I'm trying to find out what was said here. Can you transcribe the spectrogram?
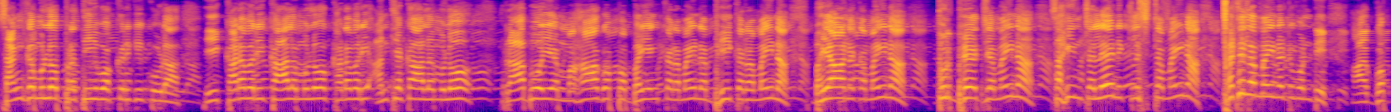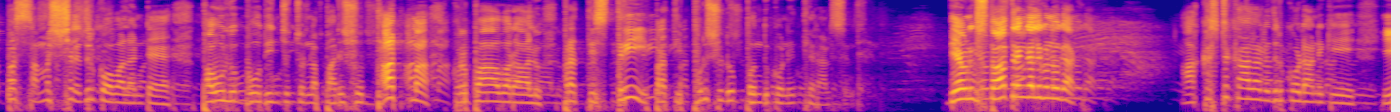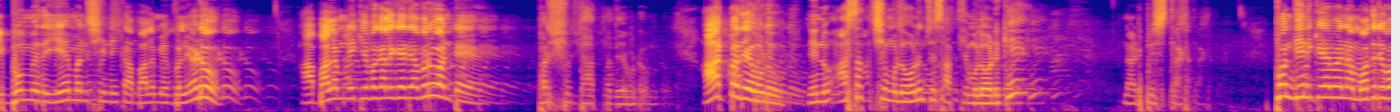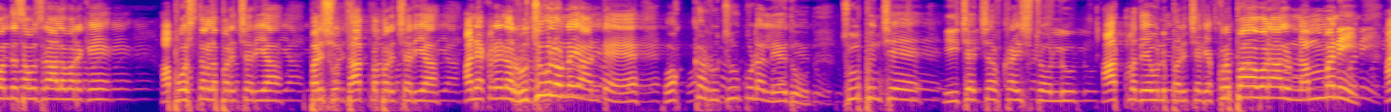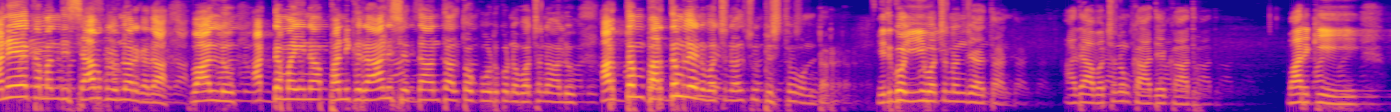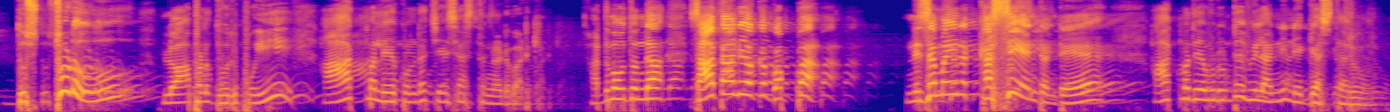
సంఘములో ప్రతి ఒక్కరికి కూడా ఈ కడవరి కాలములో కడవరి అంత్యకాలములో రాబోయే మహా గొప్ప భయంకరమైన భీకరమైన భయానకమైన దుర్భేద్యమైన సహించలేని క్లిష్టమైన జటిలమైనటువంటి ఆ గొప్ప సమస్యలు ఎదుర్కోవాలంటే పౌలు బోధించుచున్న పరిశుద్ధాత్మ కృపావరాలు ప్రతి స్త్రీ ప్రతి పురుషుడు పొందుకొని తీరాల్సిందే. దేవునికి స్తోత్రం కలుగునుగా ఆ కష్టకాలాన్ని ఎదుర్కోవడానికి ఈ భూమి మీద ఏ మనిషి నీకు ఆ బలం ఇవ్వలేడు? ఆ బలం నీకు ఇవ్వగలిగేది ఎవరు అంటే పరిశుద్ధాత్మదేవుడు ఆత్మదేవుడు నిన్ను అసత్యములో నుంచి సత్యములోనికి నడిపిస్తాడు. పోనీ దీనికి ఏమైనా మొదటి వంద సంవత్సరాల వరకే అపోస్తల పరిచర్య పరిశుద్ధాత్మ పరిచర్య అని ఎక్కడైనా రుజువులు ఉన్నాయా అంటే ఒక్క రుజువు కూడా లేదు. చూపించే ఈ చర్చ్ ఆఫ్ క్రైస్ట్ వాళ్ళు ఆత్మదేవుని పరిచర్య కృపావరాలు నమ్మని అనేక మంది సేవకులు ఉన్నారు కదా. వాళ్ళు అడ్డమైన పనికి రాని సిద్ధాంతాలతో కూడుకున్న వచనాలు అర్థం పర్థం లేని వచనాలు చూపిస్తూ ఉంటారు. ఇదిగో ఈ వచనం చేత. అది ఆ వచనం కాదే కాదు. వారికి దుష్టుడు లోపల దూరిపోయి ఆత్మ లేకుండా చేసేస్తున్నాడు వాడికి. అర్థమవుతుందా? సాతాను యొక్క గొప్ప నిజమైన కసి ఏంటంటే ఆత్మదేవుడు ఉంటే వీళ్ళన్నీ నెగ్గేస్తారు.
